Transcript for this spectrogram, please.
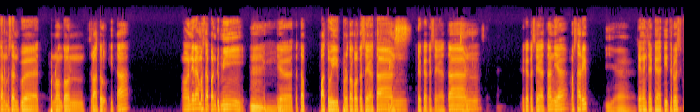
Pesan-pesan buat penonton ceratuk kita Oh ini kan masa pandemi Hmm. Ya tetap patuhi protokol kesehatan Yes. Jaga kesehatan Jaga kesehatan ya Mas Arif Iya. Jangan jaga hati terus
